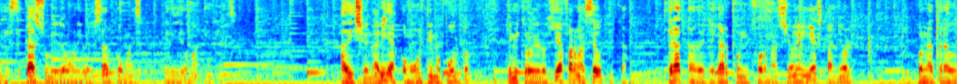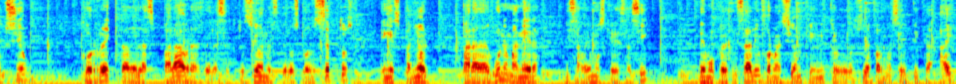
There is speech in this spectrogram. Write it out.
En este caso, un idioma universal como es el idioma inglés. Adicionaría como último punto que microbiología farmacéutica trata de llegar con información en español, con la traducción correcta de las palabras, de las expresiones, de los conceptos en español, para de alguna manera, y sabemos que es así, democratizar la información que en microbiología farmacéutica hay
